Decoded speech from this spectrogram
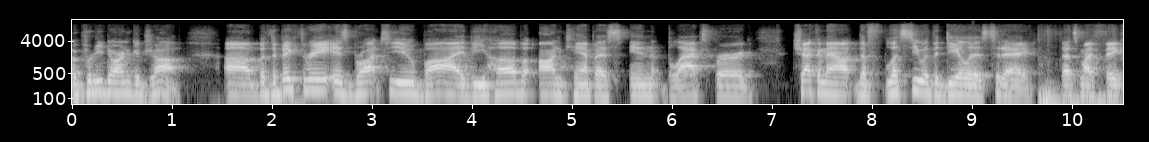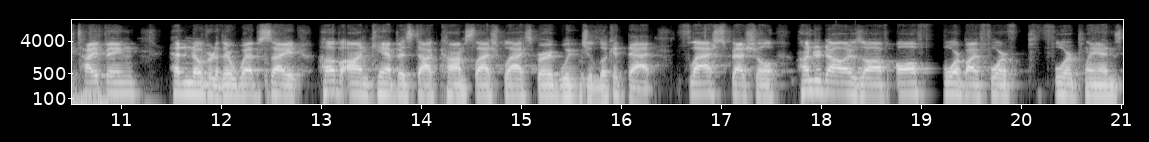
a pretty darn good job. Uh, but the big three is brought to you by the Hub on campus in Blacksburg check them out. The, let's see what the deal is today. That's my fake typing. Heading over to their website, huboncampus.com slash Blacksburg. Would you look at that? Flash special, $100 off all four by four floor plans,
